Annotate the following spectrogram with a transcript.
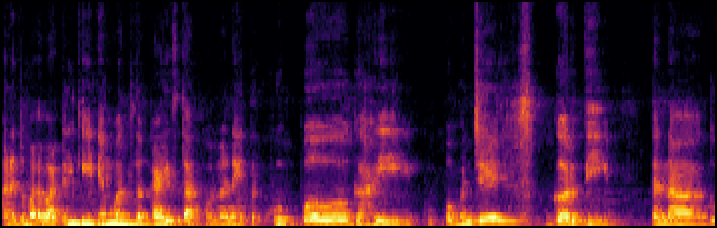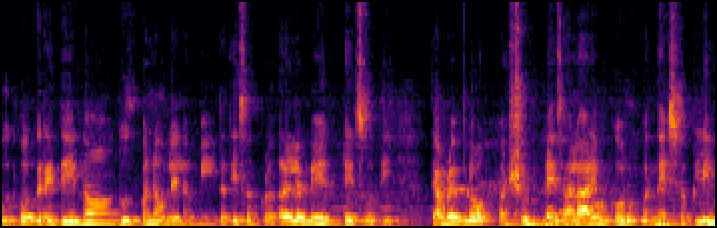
आणि तुम्हाला वाटेल की इनेमधलं काहीच दाखवलं नाही तर खूप घाई खूप म्हणजे गर्दी त्यांना दूध वगैरे देणं दूध बनवलेलं मी तर ते सगळं करायला मी एकटेच होती. त्यामुळे ब्लॉग पण शूट नाही झाला आणि करू पण नाही शकली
